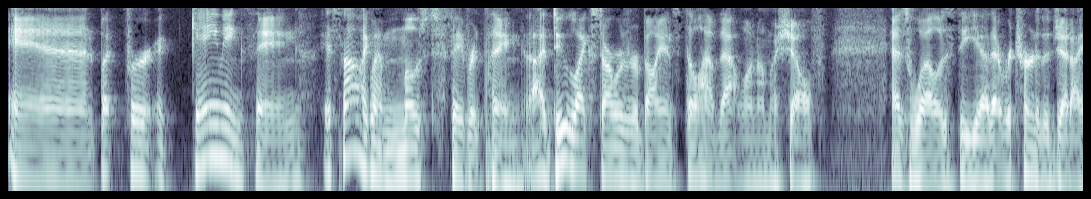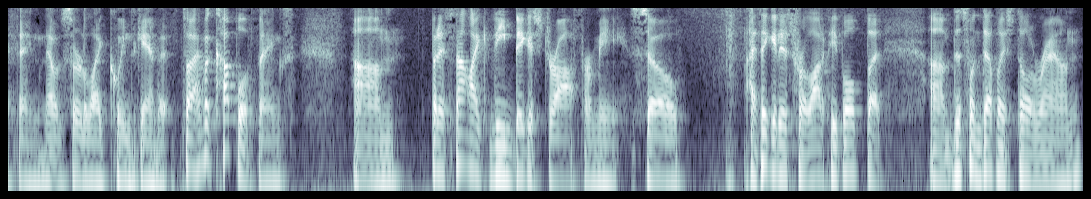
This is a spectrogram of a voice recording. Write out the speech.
and but for a gaming thing, it's not like my most favorite thing. I do like Star Wars Rebellion, still have that one on my shelf, as well as the uh, that Return of the Jedi thing. That was sort of like Queen's Gambit. So I have a couple of things, um, but it's not like the biggest draw for me. So I think it is for a lot of people, but um, this one definitely still around.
